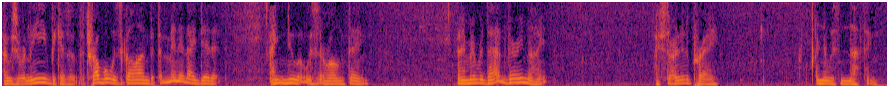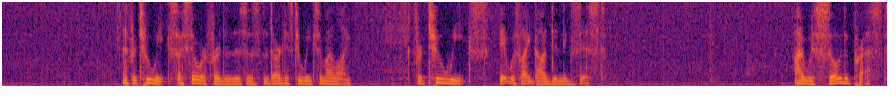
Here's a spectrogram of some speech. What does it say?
I was relieved because the trouble was gone. But the minute I did it, I knew it was the wrong thing. And I remember that very night, I started to pray, and there was nothing. And for two weeks, I still refer to this as the darkest two weeks of my life. For two weeks, it was like God didn't exist. I was so depressed.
